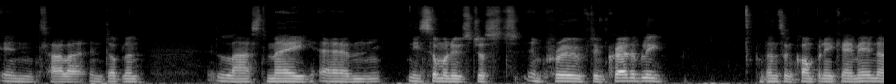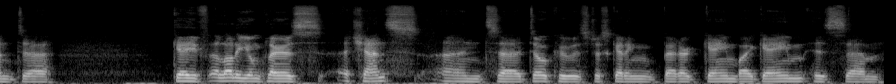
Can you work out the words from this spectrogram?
in Tallaght in Dublin last May. Um, he's someone who's just improved incredibly. Vincent Kompany came in and uh, gave a lot of young players a chance, and uh, Doku is just getting better game by game. His um,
